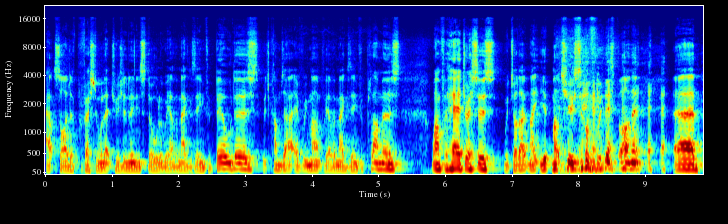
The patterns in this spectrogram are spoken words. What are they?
outside of professional electrician and installer, we have a magazine for builders, which comes out every month. We have a magazine for plumbers, one for hairdressers, which I don't make much use of with this Barnet. Um,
